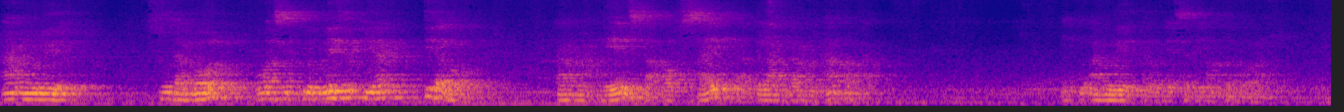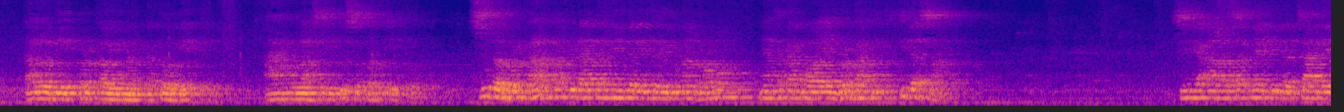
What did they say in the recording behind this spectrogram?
Anulir sudah gol, wasit klub Liverpool tidak gol. Karena hands, tak offside, tak pelanggaran apa Itu anulir kalau biasa di nonton bola. Kalau di perkawinan Katolik, anulasi itu seperti itu. Sudah berkat tapi datang minta diterima Romo nyatakan bahwa yang berkat itu tidak sah. Sehingga alasannya tidak cari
